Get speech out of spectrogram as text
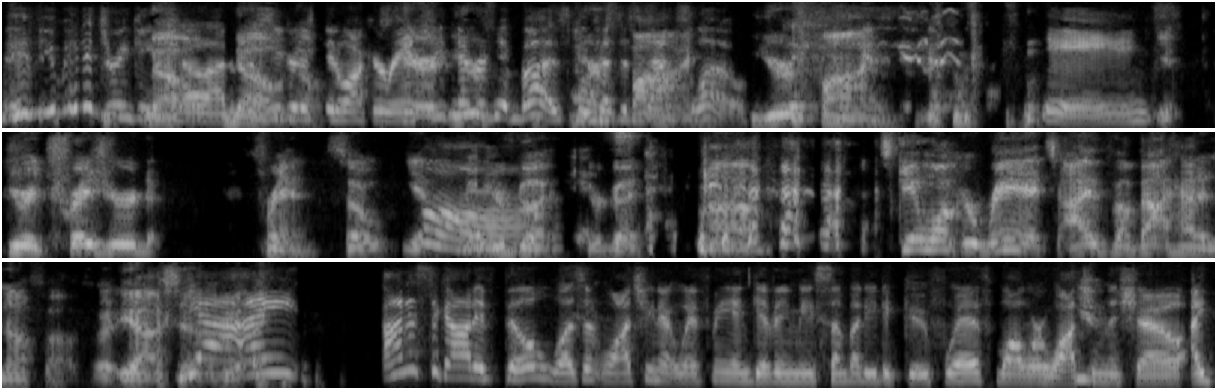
if you made a drinking No, show out of the Secret of. Skinwalker Ranch, Sarah, you'd never get buzzed You're because it's fine. that slow. You're fine. Thanks. You're a treasured friend. So yeah, no, you're good. You're good. Um, Skinwalker Ranch, I've about had enough of. But yeah, so, yeah, I honest to God, if Bill wasn't watching it with me and giving me somebody to goof with while we're watching the show, I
